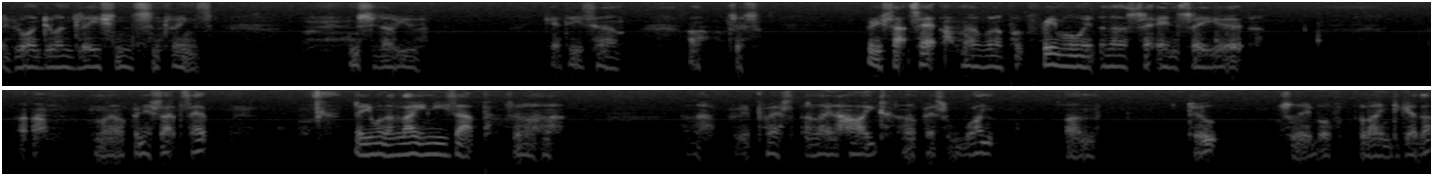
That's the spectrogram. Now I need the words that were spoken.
if you want to do undulations and things this is how you get these um, oh just finish that set. Now I'm going to put three more in another set in say uh, now finish that set. Now you want to line these up so uh, uh, press align height I'll press 1 and 2 so they both align together.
